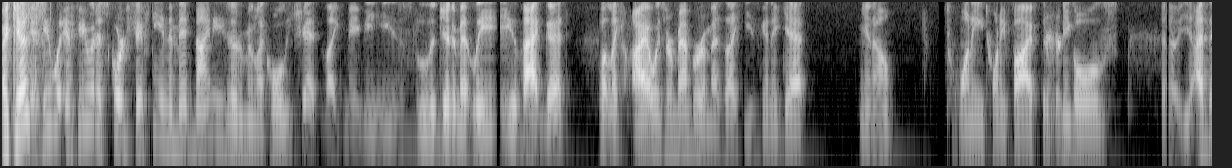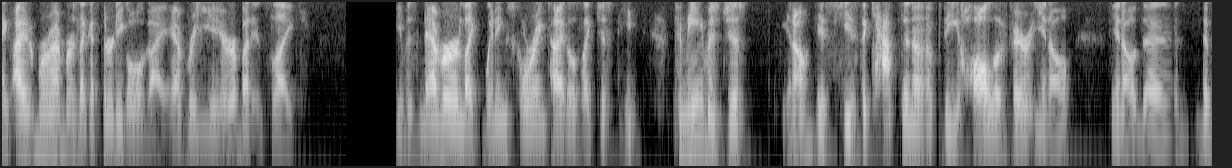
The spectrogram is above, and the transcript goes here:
I guess if he, if he would have scored 50 in the mid 90s, it would have been like, holy shit, like maybe he's legitimately that good. But like I always remember him as like he's gonna get, you know, 20, 25, 30 goals. I think I remember as like a 30 goal guy every year, but it's like he was never like winning scoring titles. Like just he to me he was just you know he's he's the captain of the Hall of very you know you know the the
